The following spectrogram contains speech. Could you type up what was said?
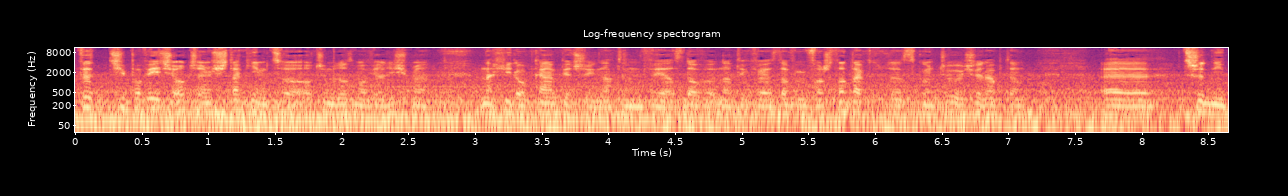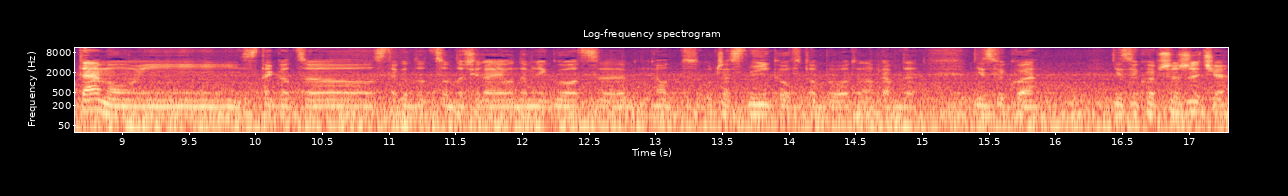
Chcę Ci powiedzieć o czymś takim, co, o czym rozmawialiśmy na Hero Campie, czyli na, tym wyjazdowy, na tych wyjazdowych warsztatach, które skończyły się raptem e, trzy dni temu i z tego, co, z tego, do, co docierają ode mnie głosy od uczestników, to było to naprawdę niezwykłe, niezwykłe przeżycie.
